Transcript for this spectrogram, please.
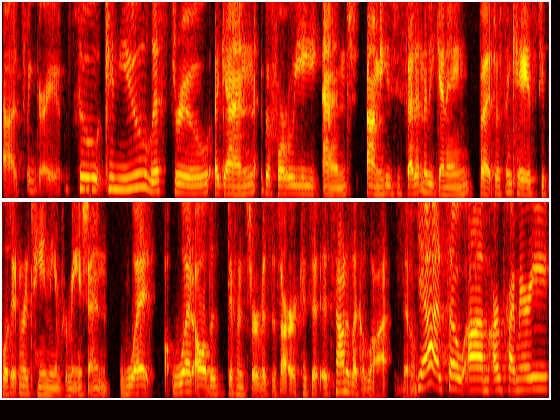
Yeah, it's been great. So, can you list through again before we end? Um, because you said it in the beginning, but just in case people didn't retain the information, what what all the different services are because it, it, sounded like a lot so. Yeah so um, our primary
